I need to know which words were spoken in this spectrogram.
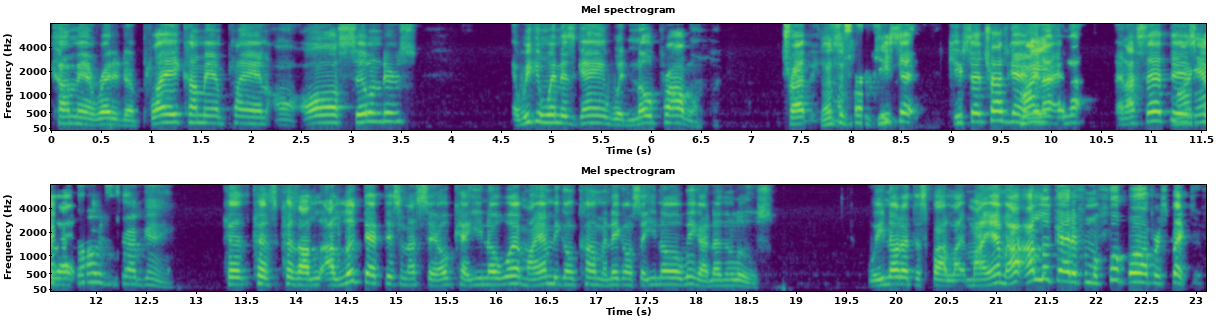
come in ready to play, come in playing on all cylinders, and we can win this game with no problem. Trap. That's a fair He said. Keep said Traps game, and, I, and, I, and I said this because Miami I always a trap game. Cause, cause, cause I, I looked at this and I said, okay, you know what? Miami gonna come and they're gonna say, you know what? We ain't got nothing to lose. We know that the spotlight, Miami. I, I look at it from a football perspective.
